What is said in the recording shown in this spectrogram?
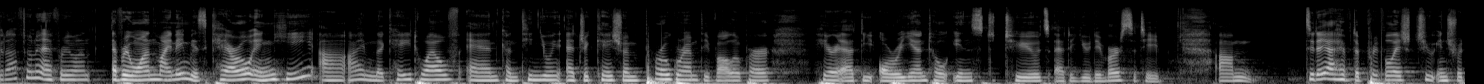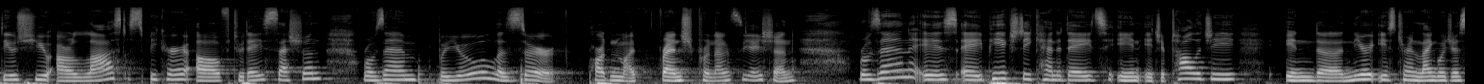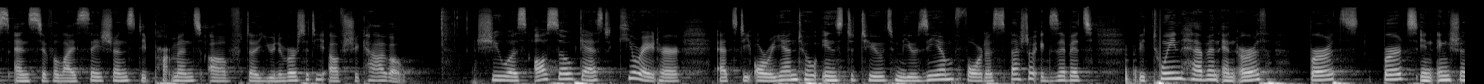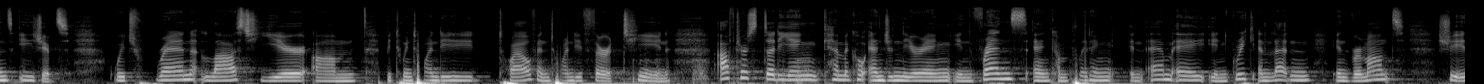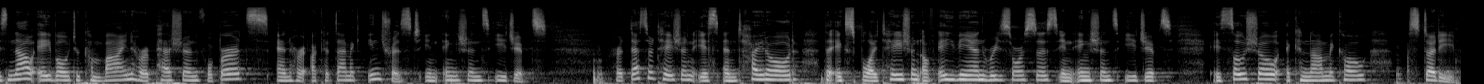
Good afternoon, everyone. Everyone, my name is Carol Hee. Uh, I'm the K-12 and Continuing Education Program Developer here at the Oriental Institute at the university. Um, today I have the privilege to introduce you our last speaker of today's session, Rozenn Bailleul-LeSuer. Pardon my French pronunciation. Roseanne is a PhD candidate in Egyptology in the Near Eastern Languages and Civilizations Department of the University of Chicago. She was also guest curator at the Oriental Institute Museum for the special exhibit Between Heaven and Earth Birds in Ancient Egypt, which ran last year um, between 2012 and 2013. After studying chemical engineering in France and completing an MA in Greek and Latin in Vermont, she is now able to combine her passion for birds and her academic interest in ancient Egypt. Her dissertation is entitled The Exploitation of Avian Resources in Ancient Egypt, a Social Economical Study.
